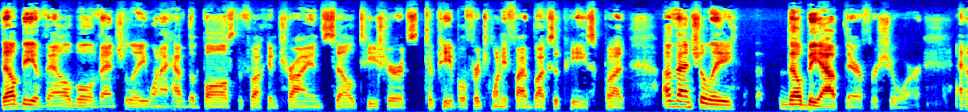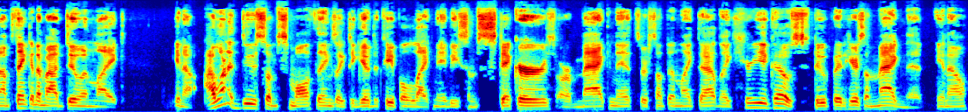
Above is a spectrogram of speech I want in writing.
they'll be available eventually when I have the balls to fucking try and sell T-shirts to people for twenty five bucks a piece. But eventually, they'll be out there for sure. And I'm thinking about doing like, you know, I want to do some small things like to give to people, like maybe some stickers or magnets or something like that. Like, here you go, stupid. Here's a magnet. You know.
